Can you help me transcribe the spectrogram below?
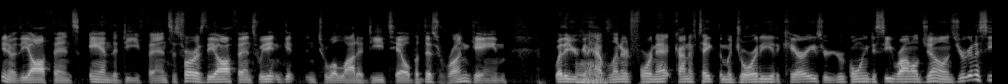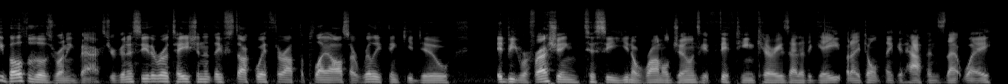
you know, the offense and the defense. As far as the offense, we didn't get into a lot of detail, but this run game whether you're going to have mm-hmm. Leonard Fournette kind of take the majority of the carries or you're going to see Ronald Jones, you're going to see both of those running backs. You're going to see the rotation that they've stuck with throughout the playoffs. I really think you do. It'd be refreshing to see, you know, Ronald Jones get 15 carries out of the gate, but I don't think it happens that way.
